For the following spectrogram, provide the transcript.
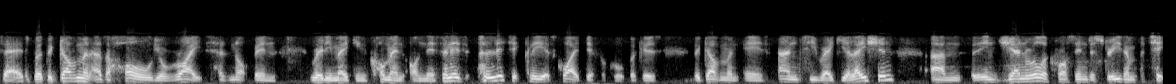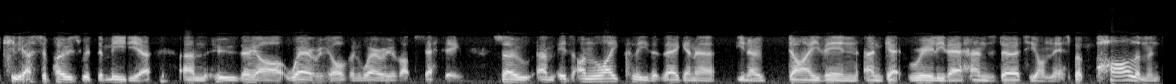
said. But the government as a whole, you're right, has not been really making comment on this. And it's politically, it's quite difficult because the government is anti-regulation um, in general across industries, and particularly, I suppose, with the media, um, who they are wary of and wary of upsetting. So um, it's unlikely that they're going to, you know, dive in and get really their hands dirty on this. But Parliament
